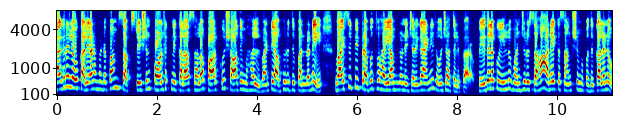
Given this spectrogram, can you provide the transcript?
నగరంలో కళ్యాణ మండపం సబ్ స్టేషన్ పాలిటెక్నిక్ కళాశాల పార్కు షాదీ మహల్ వంటి అభివృద్ధి పనులని వైసీపీ ప్రభుత్వ హయాంలోనే జరిగాయని రోజా తెలిపారు. పేదలకు ఇల్లు మంజూరు సహా అనేక సంక్షేమ పథకాలను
